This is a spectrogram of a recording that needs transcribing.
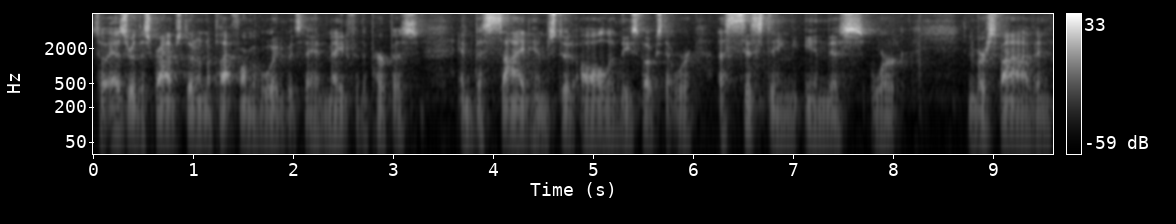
So Ezra the scribe stood on a platform of wood which they had made for the purpose, and beside him stood all of these folks that were assisting in this work. In verse 5, and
